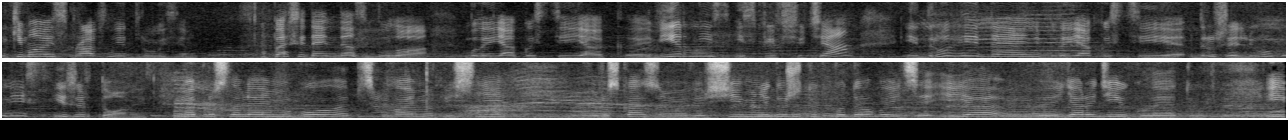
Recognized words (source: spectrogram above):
які мають справжні друзі. Перший день у нас було, були якості як е, вірність і співчуття, і другий день були якості дружелюбність і жертовність. Ми прославляємо Бога, співаємо пісні, розказуємо вірші. Мені дуже тут подобається, і я, я радію, коли я тут. І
